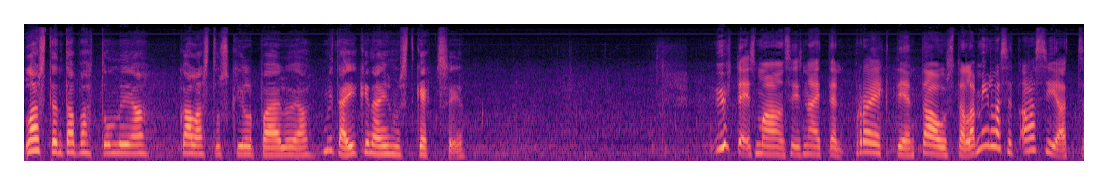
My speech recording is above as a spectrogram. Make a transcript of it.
Lasten tapahtumia, kalastuskilpailuja, mitä ikinä ihmiset keksii yhteismaa on siis näiden projektien taustalla. Millaiset asiat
